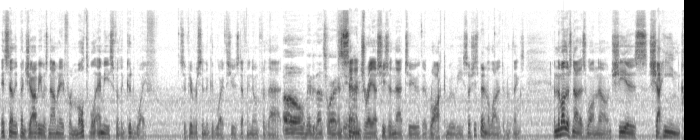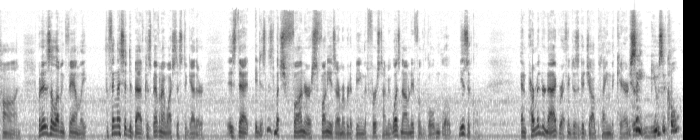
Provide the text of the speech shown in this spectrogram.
Incidentally, Panjabi was nominated for multiple Emmys for The Good Wife. So if you've ever seen The Good Wife, she was definitely known for that. Oh, maybe that's where I've and seen San her. Andreas, she's in that too, the Rock movie. So she's been in a lot of different things. And the mother's not as well known. She is Shaheen Khan, but it is a loving family. The thing I said to Bev, because Bev and I watched this together, is that it isn't as much fun or as funny as I remembered it being the first time. It was nominated for the Golden Globe musical, and Parminder Nagra I think does a good job playing the character. You say musical?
